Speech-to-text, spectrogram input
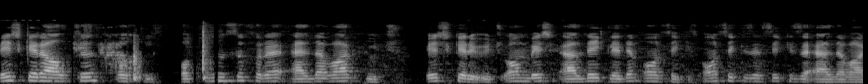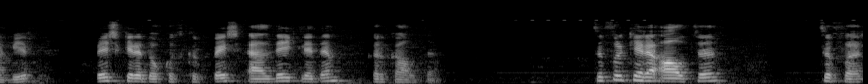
5 kere 6 30. 30'un sıfırı elde var 3. 5 kere 3 15 elde ekledim 18. 18'in 8'i elde var 1. 5 kere 9 45 elde ekledim 46. 0 kere 6 0.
